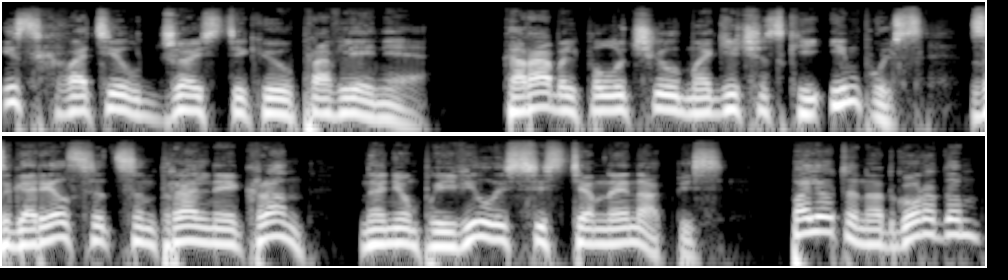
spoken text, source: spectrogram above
и схватил джойстики управления. Корабль получил магический импульс, загорелся центральный экран, на нем появилась системная надпись — Полеты над городом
